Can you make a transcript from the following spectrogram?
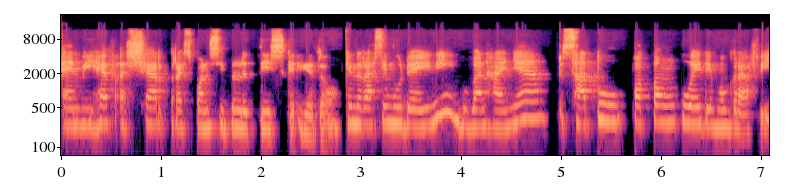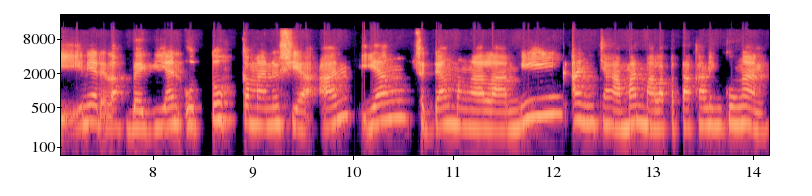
and we have a shared responsibilities kayak gitu. Generasi muda ini bukan hanya satu potong kue demografi. Ini adalah bagian utuh kemanusiaan yang sedang mengalami ancaman malapetaka lingkungan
